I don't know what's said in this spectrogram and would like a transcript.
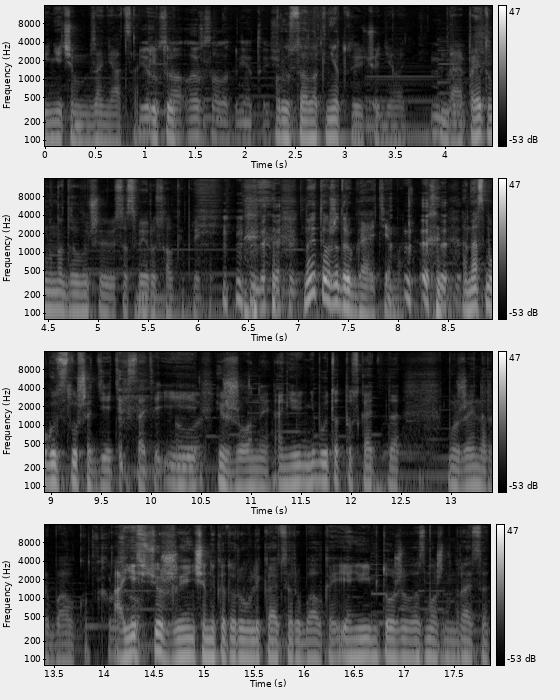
и нечем заняться. И И тут русал- русалок нету еще. русалок нету, и что делать? Да. Да, поэтому надо лучше со своей русалкой приехать. Но это уже другая тема. А нас могут слушать дети, кстати, и, и жены. Они не будут отпускать туда мужей на рыбалку. А есть еще женщины, которые увлекаются рыбалкой, и они, им тоже, возможно, нравится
